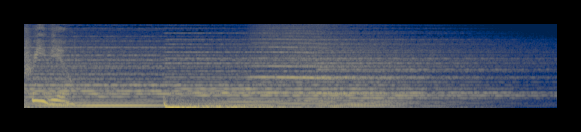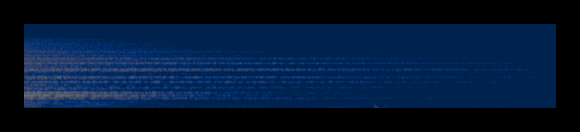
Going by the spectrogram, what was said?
Preview.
